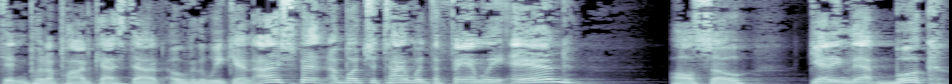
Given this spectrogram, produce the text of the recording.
didn't put a podcast out over the weekend. I spent a bunch of time with the family and also getting that book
